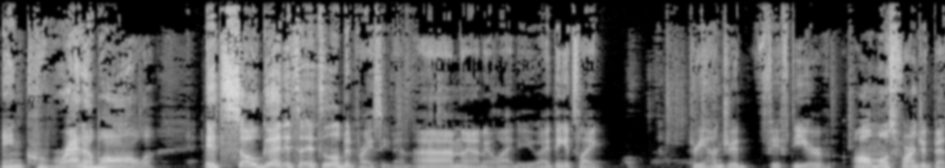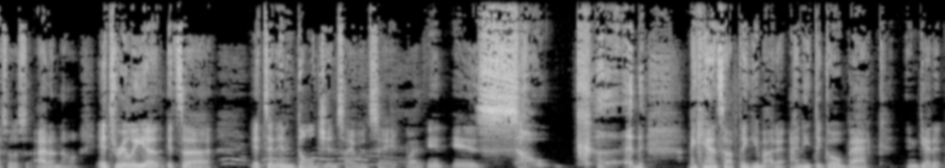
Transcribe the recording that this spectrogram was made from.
incredible. It's so good. It's it's a little bit pricey, man. Uh, I'm not gonna lie to you. I think it's like 350 or almost 400 pesos. I don't know. It's really a, it's a, it's an indulgence, I would say, but it is so good. I can't stop thinking about it. I need to go back and get it.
